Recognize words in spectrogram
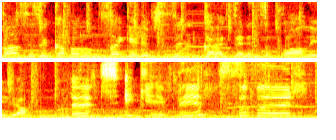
Katılırsanız da sizin kanalınıza gelip sizin karakterinizi puanlayacağım. 3, 2, 1, 0.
